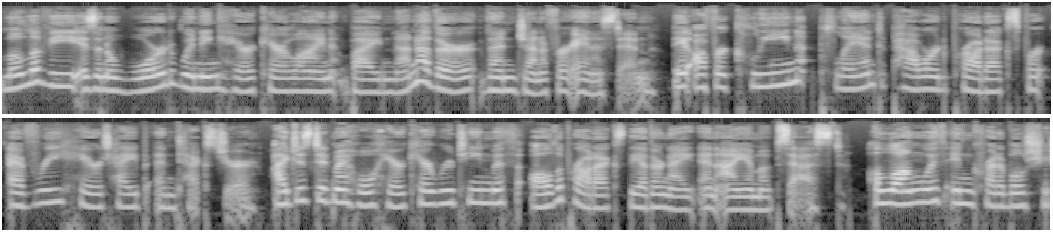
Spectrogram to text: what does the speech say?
Lola V is an award-winning hair care line by none other than Jennifer Aniston. They offer clean, plant-powered products for every hair type and texture. I just did my whole hair care routine with all the products the other night and I am obsessed. Along with incredible shampoo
